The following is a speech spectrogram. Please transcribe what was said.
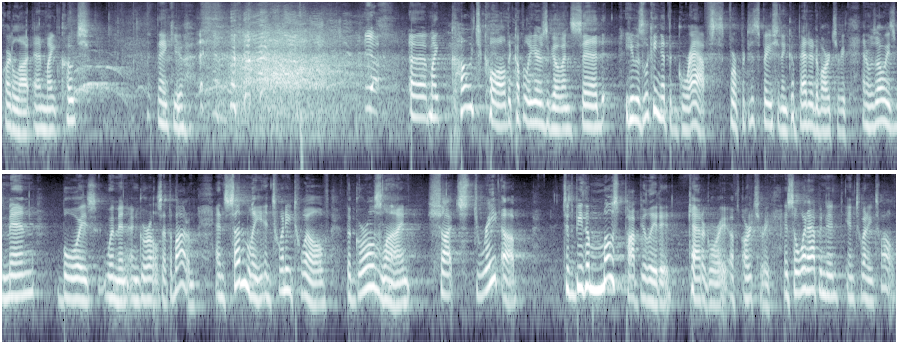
quite a lot, and my coach, thank you. yeah. Uh, my coach called a couple of years ago and said he was looking at the graphs for participation in competitive archery, and it was always men, boys, women, and girls at the bottom. And suddenly in 2012, the girls' line shot straight up to be the most populated category of archery. And so, what happened in, in 2012?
